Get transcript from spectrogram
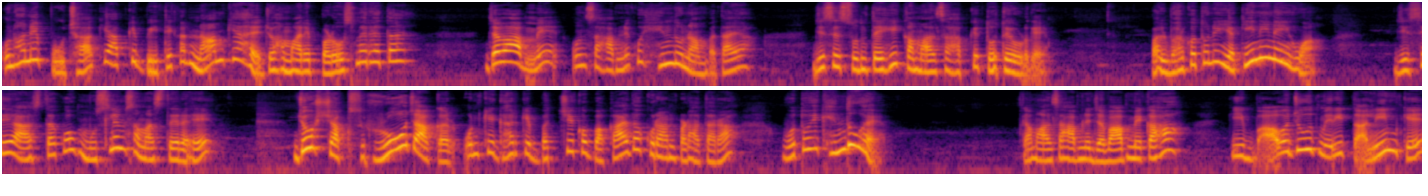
उन्होंने पूछा कि आपके बेटे का नाम क्या है जो हमारे पड़ोस में रहता है? जवाब में उन साहब ने कोई हिंदू नाम बताया, जिसे सुनते ही कमाल साहब के तोते उड़ गए। पल भर को तो उन्हें यकीन ही नहीं हुआ, जिसे आज तक वो मुस्लिम समझते रहे, जो शख्स रोज आकर उनके घर के बच्चे को बाकायदा कुरान पढ़ाता रहा, वो तो एक हिंदू है। कमाल साहब ने जवाब में कहा कि बावजूद मेरी तालीम के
